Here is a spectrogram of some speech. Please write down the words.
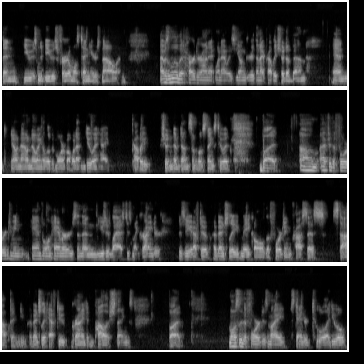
been used and abused for almost 10 years now. And I was a little bit harder on it when I was younger than I probably should have been. And you know, now knowing a little bit more about what I'm doing, I probably shouldn't have done some of those things to it. But Um, after the forge, I mean anvil and hammers, and then usually last is my grinder because you have to eventually make all the forging process stop, and you eventually have to grind and polish things. But mostly the forge is my standard tool. I do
